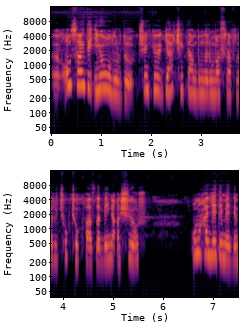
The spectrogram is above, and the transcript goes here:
Ee, Olsaydı iyi olurdu. Çünkü gerçekten bunların masrafları çok çok fazla. Beni aşıyor. Onu halledemedim.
